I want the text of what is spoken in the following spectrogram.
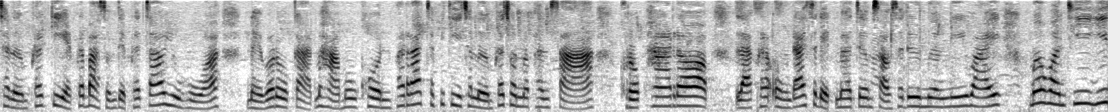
เฉลิมพระเกียรติพระบาทสมเด็จพระเจ้าอยู่หัว ในวโรกาสมหามงคล พระราชพิธีเฉลิมพระชนมพรรษา ครบ5รอบ และพระองค์ได้เสด็จมาเจิมเสาสะดือเมืองนี้ไว้ เมื่อวันที่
